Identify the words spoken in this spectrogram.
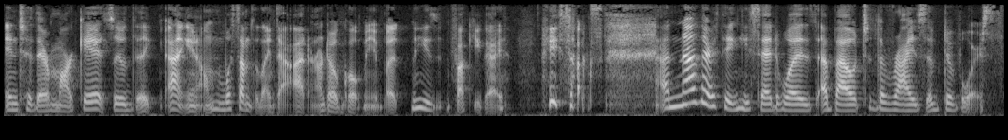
into their market. So, the, uh, you know, something like that. I don't know. Don't quote me, but he's fuck you, guy. He sucks. Another thing he said was about the rise of divorce.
